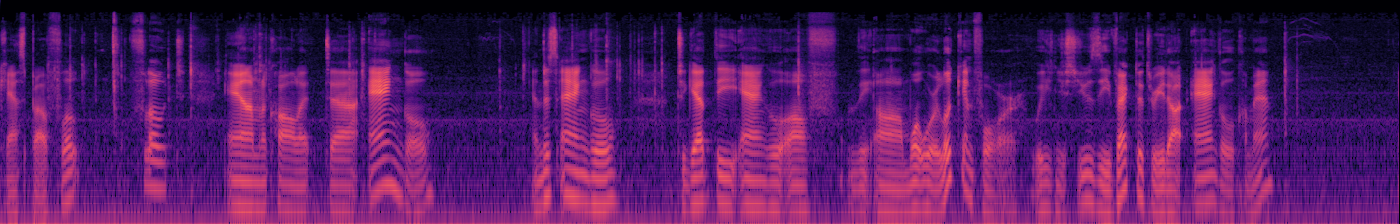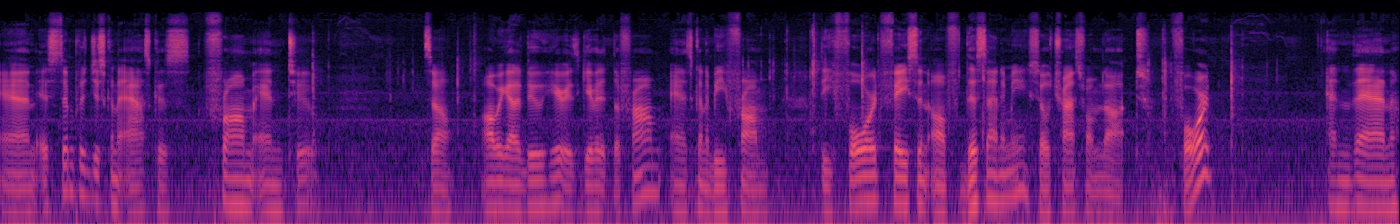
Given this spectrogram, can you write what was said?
Can't spell float. Float. And I'm going to call it uh, angle. And this angle, to get the angle of the um, what we're looking for, we can just use the vector3 dot angle command. And it's simply just going to ask us from and to. So all we got to do here is give it the from, and it's going to be from the forward facing of this enemy so transform dot forward and then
